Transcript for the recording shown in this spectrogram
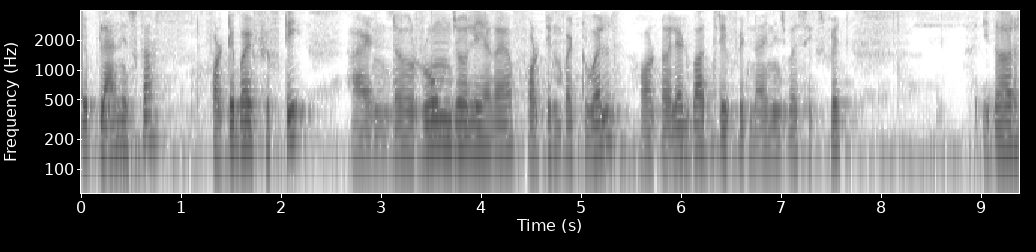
ये प्लान इसका forty by fifty and room जो लिया गया फोर्टीन बाई ट्वेल्व और toilet bath three feet nine inch by six feet इधर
